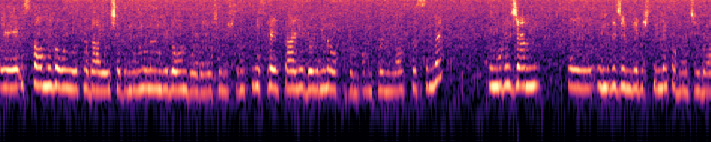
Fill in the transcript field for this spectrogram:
E, İstanbul'da 10 yıl kadar yaşadım. Ondan önce Londra'da yaşamıştım. Turist rehberliği bölümünü okudum Ankara Üniversitesi'nde. İngilizcem, e, İngilizcemi geliştirmek amacıyla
